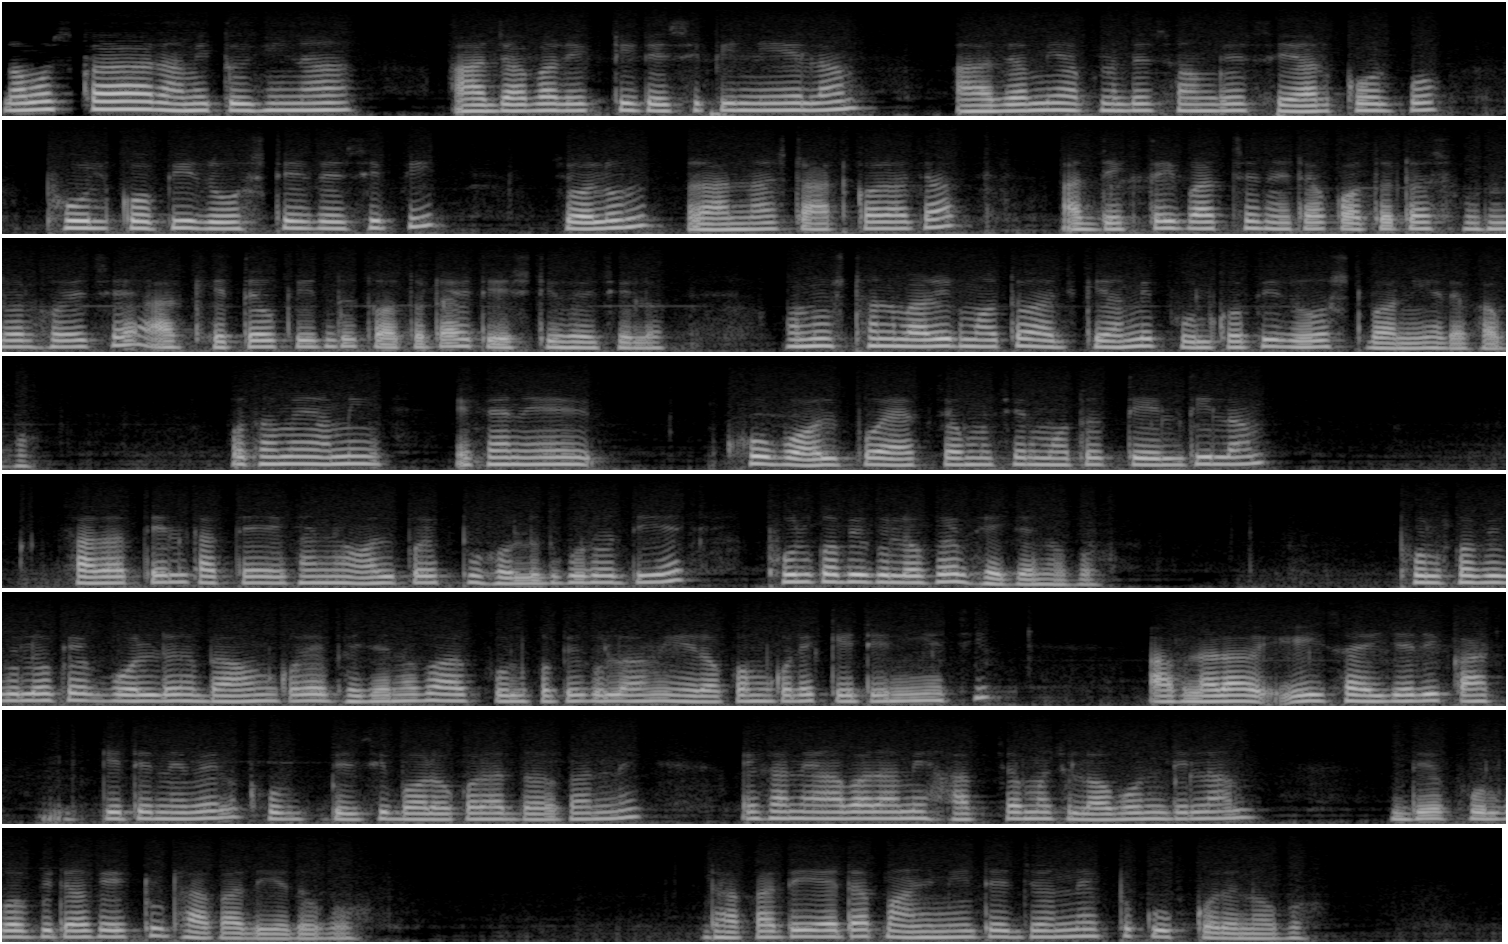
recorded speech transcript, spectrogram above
নমস্কার, আমি তুহিনা। আজ আবার একটি রেসিপি নিয়ে এলাম। আজ আমি আপনাদের সঙ্গে শেয়ার করব ফুলকপি রোস্টের রেসিপি চলুন, রান্না স্টার্ট করা যাক। আর দেখতেই পাচ্ছেন, এটা কতটা সুন্দর হয়েছে আর খেতেও কিন্তু ততটাই টেস্টি হয়েছিল। অনুষ্ঠান বাড়ির মতো আজকে আমি ফুলকপির রোস্ট বানিয়ে দেখাবো। প্রথমে আমি এখানে খুব অল্প এক চামচের মতো তেল দিলাম। সাদা তেল, তাতে এখানে অল্প একটু হলুদ গুঁড়ো দিয়ে ফুলকপিগুলোকে ভেজে নেব। ফুলকপিগুলোকে গোল্ডেন ব্রাউন করে ভেজে নেব আর ফুলকপিগুলো আমি এরকম করে কেটে নিয়েছি। আপনারা এই সাইজেরই কাট কেটে নেবেন, খুব বেশি বড় করার দরকার নেই। এখানে আবার আমি হাফ চামচ লবণ দিলাম, দিয়ে ফুলকপিটাকে একটু ঢাকা দিয়ে দেবো। ঢাকা দিয়ে এটা পাঁচ মিনিটের জন্য একটু কুক করে নেব।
